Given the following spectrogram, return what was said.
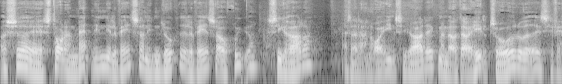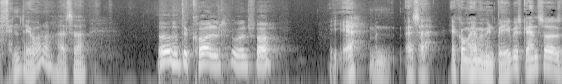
Og så øh, står der en mand inde i elevatoren, i den lukkede elevator, og ryger cigaretter. Altså, der er en røg en cigaret, ikke? Men der, der er helt tåget, du ved. Jeg siger, hvad fanden laver du? Altså, Åh, det er koldt udenfor. Ja, men altså, jeg kommer her med min baby. Skal han så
